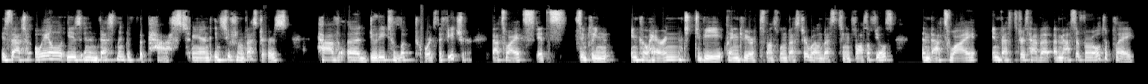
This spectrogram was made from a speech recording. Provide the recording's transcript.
is that oil is an investment of the past and institutional investors have a duty to look towards the future. That's why it's, it's simply incoherent to be claiming to be a responsible investor while investing in fossil fuels. And that's why investors have a, a, massive role to play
